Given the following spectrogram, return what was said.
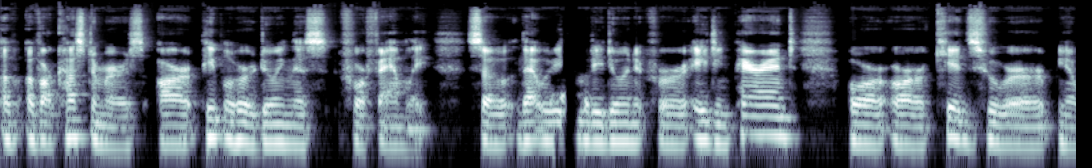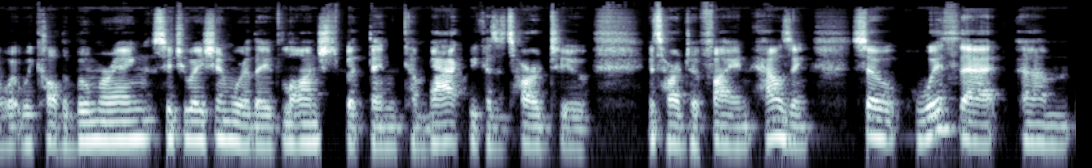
of, of, our customers are people who are doing this for family. So that would be somebody doing it for aging parent or, or kids who are, you know, what we call the boomerang situation where they've launched but then come back because it's hard to, it's hard to find housing. So with that, um,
